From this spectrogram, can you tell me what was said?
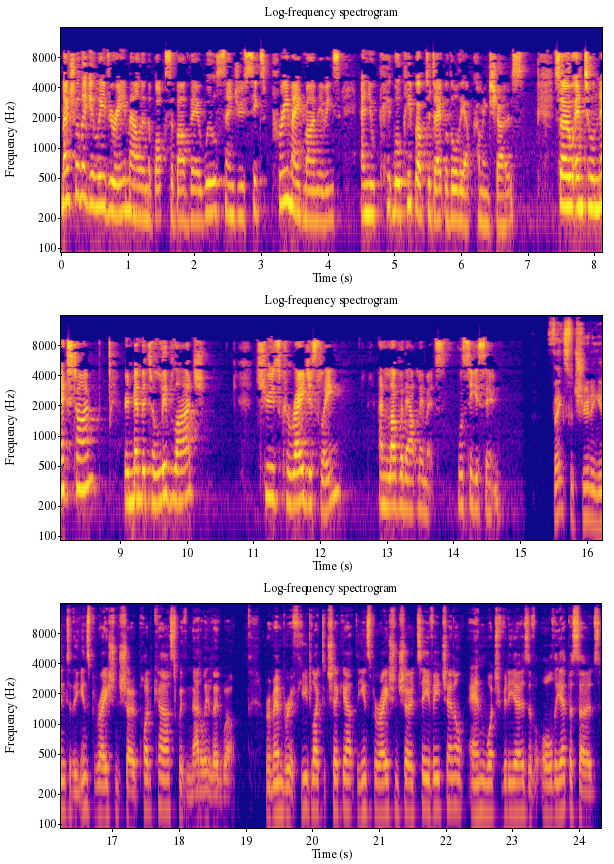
make sure that you leave your email in the box above there. We'll send you six pre-made Mind Movies and you'll we'll keep up to date with all the upcoming shows. So until next time, remember to live large, choose courageously, and love without limits. We'll see you soon. Thanks for tuning in to the Inspiration Show podcast with Natalie Ledwell. Remember, if you'd like to check out the Inspiration Show TV channel and watch videos of all the episodes,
